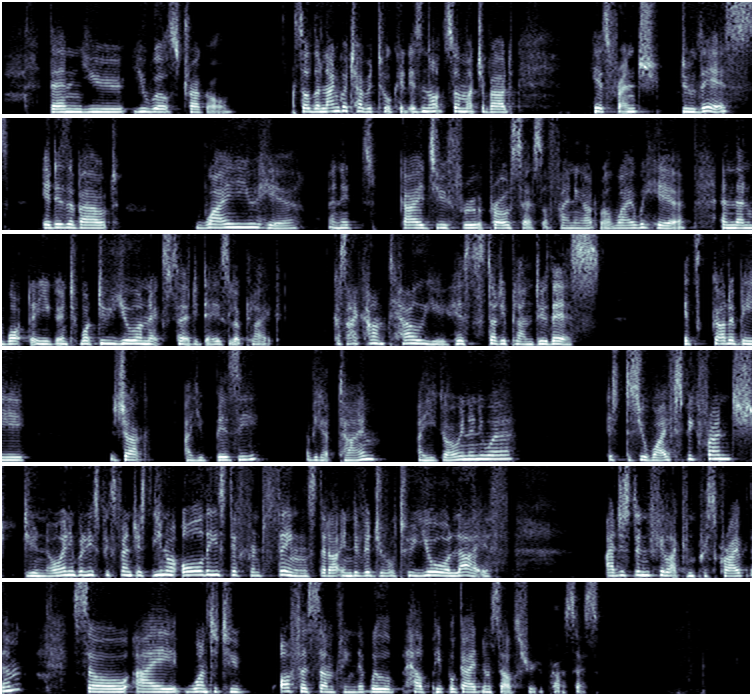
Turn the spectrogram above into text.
then you you will struggle. So the language habit toolkit is not so much about here's French, do this. It is about why are you here? And it guides you through a process of finding out well why are we here? And then what are you going to what do your next 30 days look like? Because i can't tell you. Here's study plan do this. It's got to be jacques are you busy? Have you got time? Are you going anywhere? Is, does your wife speak french? Do you know anybody who speaks french? Is, you know all these different things that are individual to your life i just didn't feel i can prescribe them so i wanted to offer something that will help people guide themselves through the process.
